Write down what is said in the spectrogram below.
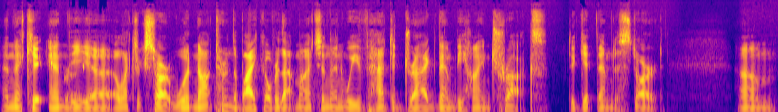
and the ki- and the uh, electric start would not turn the bike over that much, and then we've had to drag them behind trucks to get them to start. Um,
